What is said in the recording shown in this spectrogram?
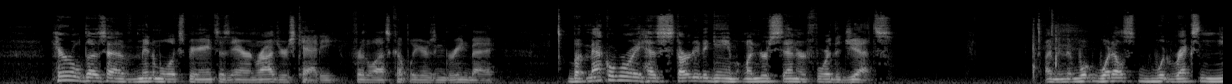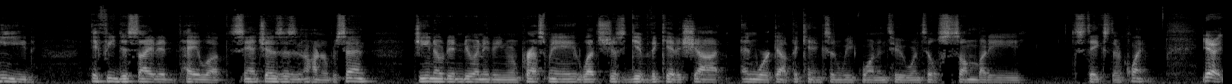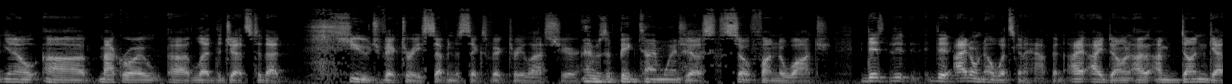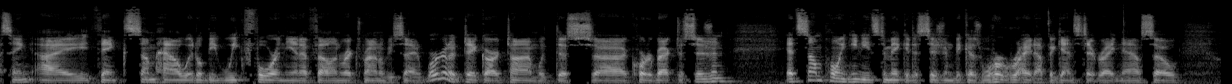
Harrell does have minimal experience as Aaron Rodgers' caddy for the last couple years in Green Bay, but McElroy has started a game under center for the Jets. I mean, what, what else would Rex need if he decided, hey, look, Sanchez isn't 100%, Geno didn't do anything to impress me, let's just give the kid a shot and work out the kinks in week one and two until somebody stakes their claim. Yeah, you know, uh, McElroy uh, led the Jets to that huge victory, seven to six victory last year. It was a big time win. Just so fun to watch. This, th th I don't know what's going to happen. I, I don't. I, I'm done guessing. I think somehow it'll be week four in the NFL, and Rex Brown will be saying, "We're going to take our time with this uh, quarterback decision." At some point, he needs to make a decision because we're right up against it right now. So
